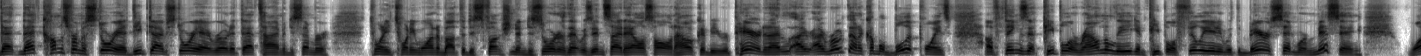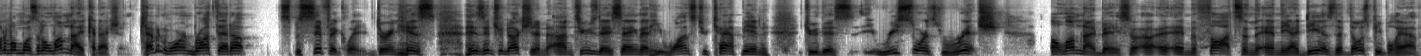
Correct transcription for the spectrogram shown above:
that that comes from a story, a deep dive story I wrote at that time in December 2021 about the dysfunction and disorder that was inside Halas Hall and how it could be repaired. And I I wrote down a couple bullet points of things that people around the league and people affiliated with the Bears said were missing. One of them was an alumni connection. Kevin Warren brought that up specifically during his his introduction on Tuesday, saying that he wants to tap in to this resource rich alumni base uh, uh, and the thoughts and the, and the ideas that those people have.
